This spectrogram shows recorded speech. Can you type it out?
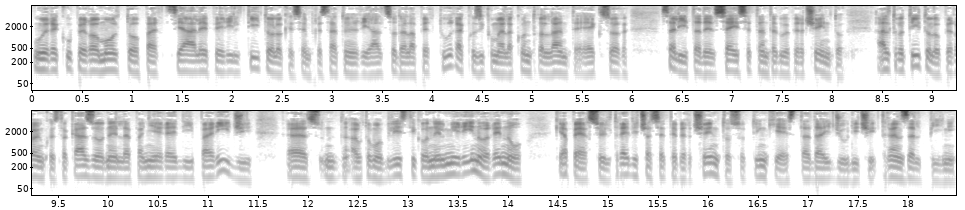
un recupero molto parziale per il titolo che è sempre stato in rialzo dall'apertura, così come la controllante Exor salita del 6,72%. Altro titolo però in questo caso nel paniere cantiere di Parigi eh, automobilistico nel mirino Renault che ha perso il 13,7% sotto inchiesta dai giudici transalpini.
